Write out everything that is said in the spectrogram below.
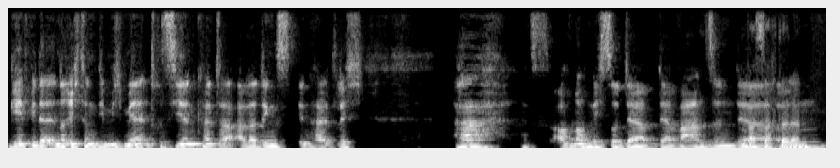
geht wieder in eine Richtung, die mich mehr interessieren könnte, allerdings inhaltlich ah, ist auch noch nicht so der, der Wahnsinn. Der, Was sagt er denn? Ähm,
